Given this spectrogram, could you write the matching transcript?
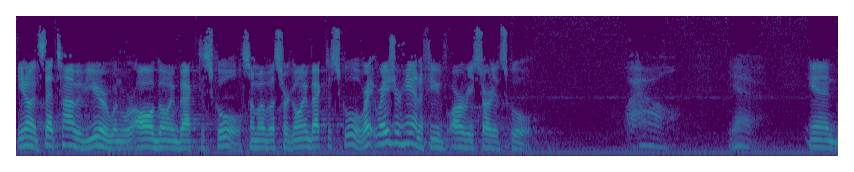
You know, it's that time of year when we're all going back to school. Some of us are going back to school. Ra- raise your hand if you've already started school. Wow. Yeah. And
